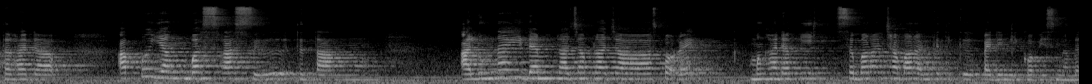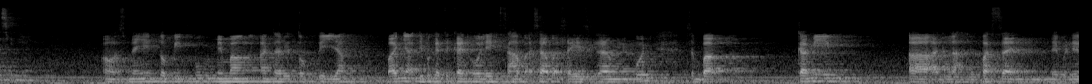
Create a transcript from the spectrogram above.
terhadap apa yang Bas rasa tentang alumni dan pelajar-pelajar sport rep menghadapi sebarang cabaran ketika pandemik COVID-19 ini. Oh, sebenarnya topik itu pun memang antara topik yang banyak diperkatakan oleh sahabat-sahabat saya sekarang ni pun sebab kami uh, adalah lepasan daripada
